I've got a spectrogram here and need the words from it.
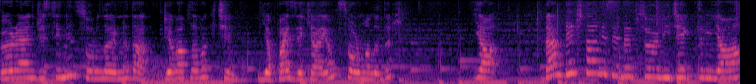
öğrencisinin sorularını da cevaplamak için yapay zekaya mı sormalıdır? Ya ben 5 tane sebep söyleyecektim ya.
